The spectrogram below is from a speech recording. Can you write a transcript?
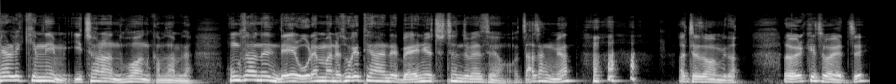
켈리킴님 2,000원 후원 감사합니다. 홍사원님 내일 오랜만에 소개팅 하는데 메뉴 추천 좀 해주세요. 어, 짜장면? 아 죄송합니다. 나 왜 이렇게 좋아했지?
